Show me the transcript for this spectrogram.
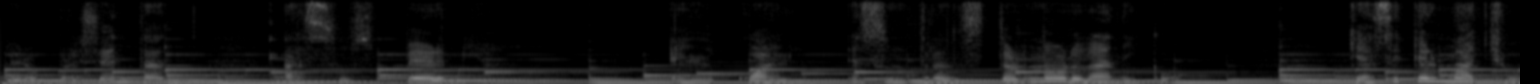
pero presentan asuspermia, el cual es un trastorno orgánico que hace que el macho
